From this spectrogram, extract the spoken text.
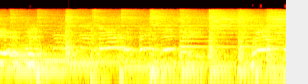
business. Hey, hey, hey, hey. Well,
